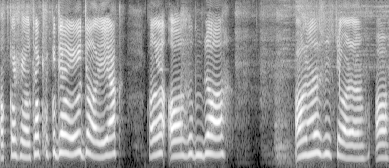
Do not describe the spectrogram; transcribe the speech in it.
Arkadaşlar çok sıkıcı iyice ayak. Kaya ağzımda. Ağzımda tutuyorum. Ah.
